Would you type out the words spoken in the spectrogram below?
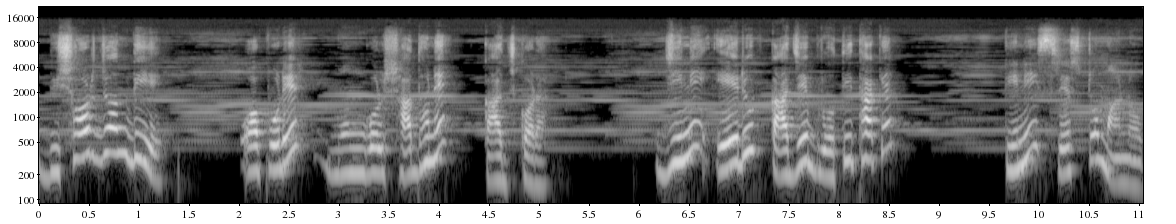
বিসর্জন দিয়ে অপরের মঙ্গল সাধনে কাজ করা। যিনি এরূপ কাজে ব্রতী থাকেন, তিনি শ্রেষ্ঠ মানব।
